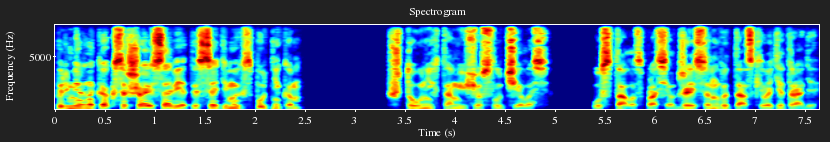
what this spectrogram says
Примерно как США и Советы с этим их спутником. Что у них там еще случилось? Устало спросил Джейсон, вытаскивая тетради.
